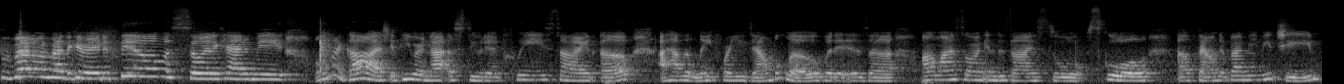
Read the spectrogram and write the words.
but I'm about to get ready to film Sew It Academy. Oh my gosh, if you are not a student, please sign up. I have the link for you down below, but it is a online sewing and design school, school uh, founded by Mimi G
